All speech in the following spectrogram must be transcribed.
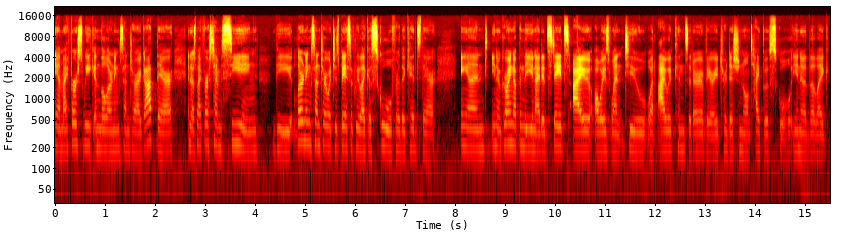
And my first week in the learning center, I got there, and it was my first time seeing the learning center, which is basically like a school for the kids there. And, you know, growing up in the United States, I always went to what I would consider a very traditional type of school, you know, the like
